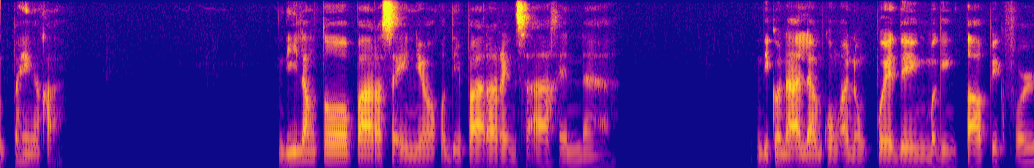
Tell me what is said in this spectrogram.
magpahinga ka. Hindi lang to para sa inyo, kundi para rin sa akin na hindi ko na alam kung anong pwedeng maging topic for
